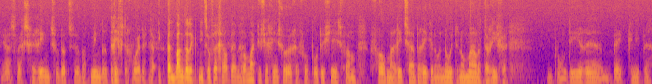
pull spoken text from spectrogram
Ja, slechts gering, zodat ze wat minder driftig worden. Nou, ik ben bang dat ik niet zoveel geld bij me heb. Oh, maakt u zich geen zorgen. Voor protégés van vrouw Maritza berekenen we nooit de normale tarieven. Blonderen, bijknippen,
